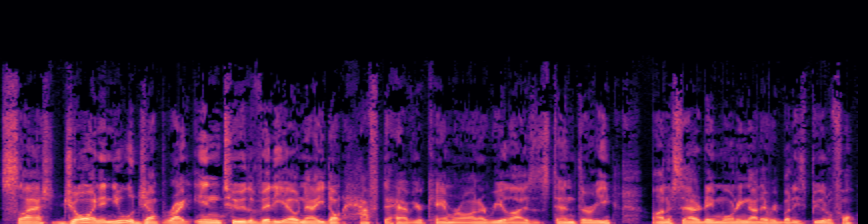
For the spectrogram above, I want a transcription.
slash join, and you will jump right into the video. Now, you don't have to have your camera on. I realize it's 1030 on a Saturday morning. Not everybody's beautiful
